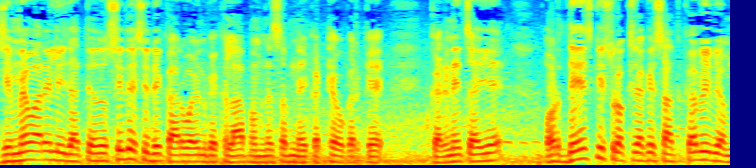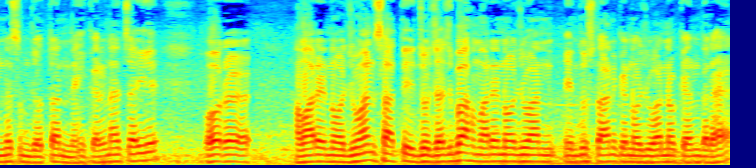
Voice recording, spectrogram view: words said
जिम्मेवारी ली जाती है तो सीधे सीधे कार्रवाई उनके खिलाफ हमने सबने इकट्ठे होकर के करनी चाहिए। और देश की सुरक्षा के साथ कभी भी हमने समझौता नहीं करना चाहिए। और हमारे नौजवान साथी, जो जज्बा हमारे नौजवान, हिंदुस्तान के नौजवानों के अंदर है,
